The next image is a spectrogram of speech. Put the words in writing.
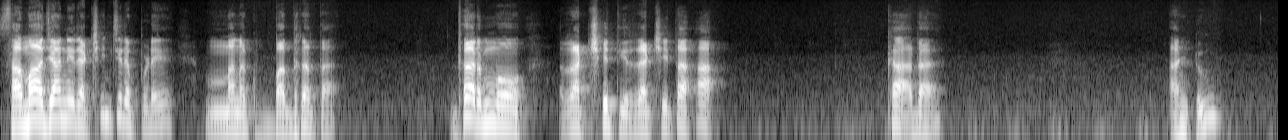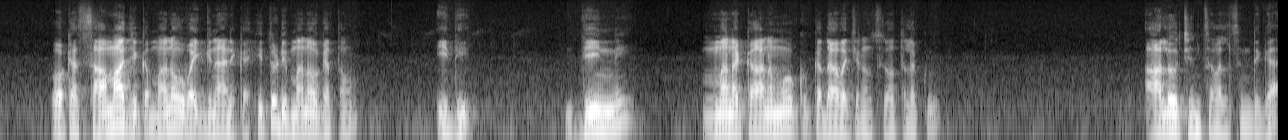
సమాజాన్ని రక్షించినప్పుడే మనకు భద్రత. ధర్మో రక్షితి రక్షిత. కాదా? అంటూ ఒక సామాజిక మనోవైజ్ఞానిక హితుడి మనోగతం ఇది. దీన్ని మన కానమోకు కథ వచ్చిన శ్రోతలకు ఆలోచించవలసిందిగా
